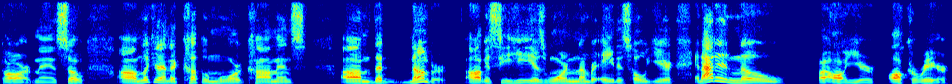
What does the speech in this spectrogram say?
guard, man. So, um, looking at a couple more comments. Um, the number, obviously, he has worn number eight his whole year, and I didn't know all year, all career.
